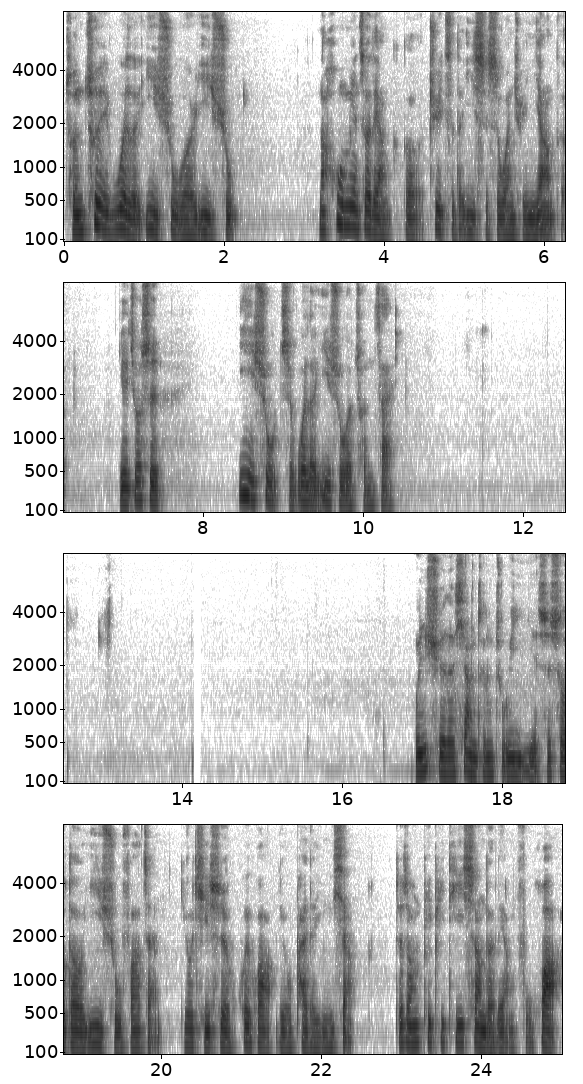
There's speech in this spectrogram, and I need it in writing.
纯粹为了艺术而艺术。那后面这两个句子的意思是完全一样的，也就是艺术只为了艺术而存在。文学的象征主义也是受到艺术发展，尤其是绘画流派的影响。这张 PPT 上的两幅画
